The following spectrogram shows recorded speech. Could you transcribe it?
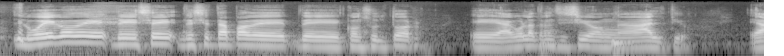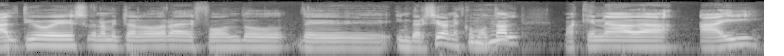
luego de, ese, de, esa etapa de, consultor, eh, hago la transición a Altio. Altio es una administradora de fondos de inversiones como tal. Más que nada, ahí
